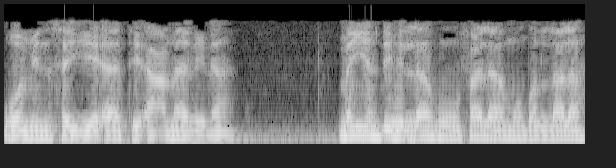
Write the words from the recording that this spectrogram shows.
ومن سيئات أعمالنا. من يهده الله فلا مضل له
